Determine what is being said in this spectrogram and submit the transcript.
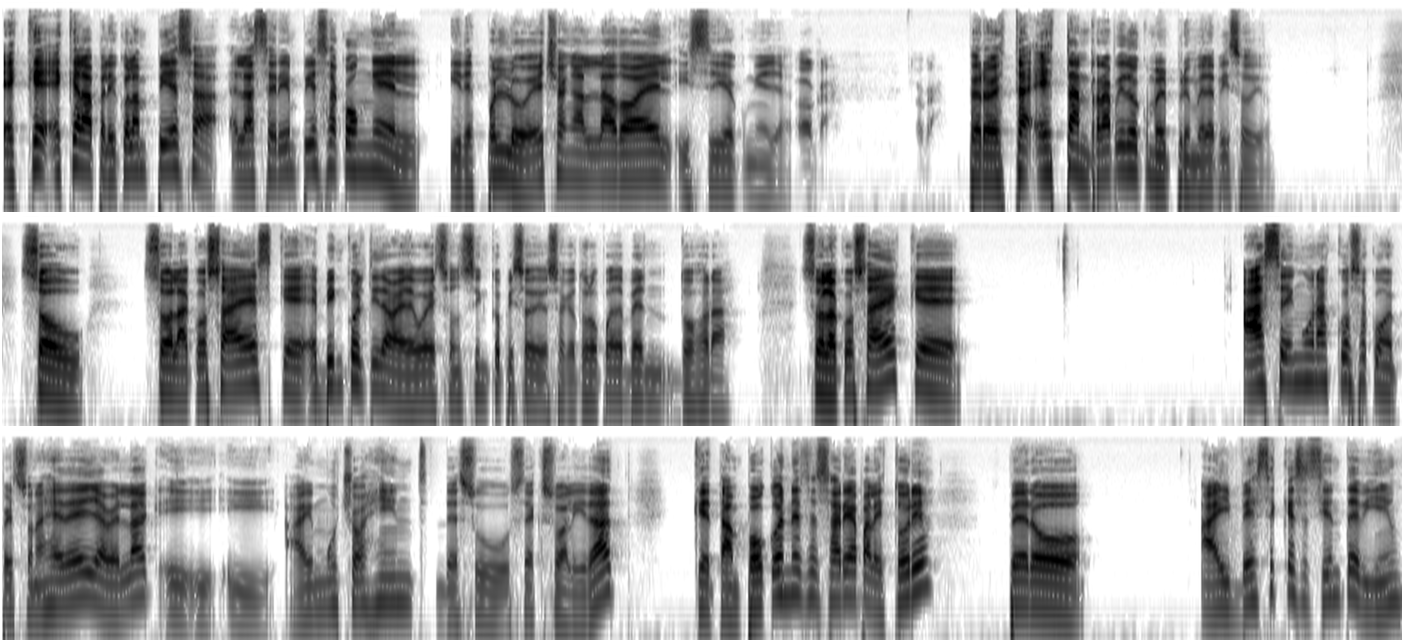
Es que, es que la película empieza, la serie empieza con él y después lo echan al lado a él y sigue con ella. Ok. Pero esta es tan rápido como el primer episodio. So, so la cosa es que es bien cortita, by the way, son cinco episodios, o sea que tú lo puedes ver en dos horas. So, la cosa es que hacen unas cosas con el personaje de ella, ¿verdad? Y, hay muchos hints de su sexualidad, que tampoco es necesaria para la historia, pero hay veces que se siente bien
